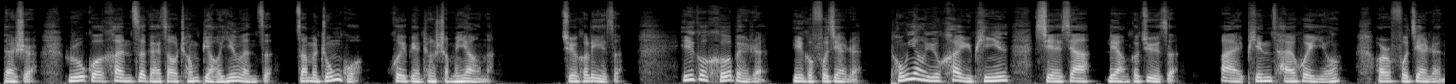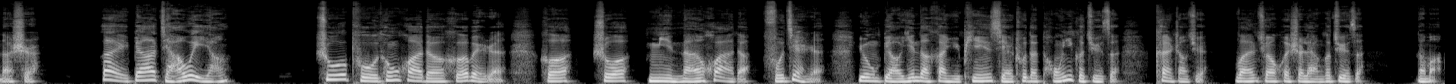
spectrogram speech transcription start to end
但是如果汉字改造成表音文字，咱们中国会变成什么样呢？举个例子，一个河北人，一个福建人。同样用汉语拼音写下两个句子，爱拼才会赢。而福建人呢是爱吧夹未羊。说普通话的河北人和说闽南话的福建人用表音的汉语拼音写出的同一个句子，看上去完全会是两个句子。那么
